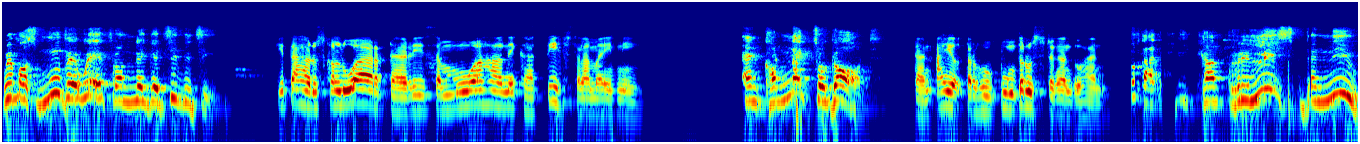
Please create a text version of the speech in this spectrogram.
We must move away from negativity. Kita harus keluar dari semua hal negatif selama ini. and connect to God Dan ayo terhubung terus dengan Tuhan. so that He can release the new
